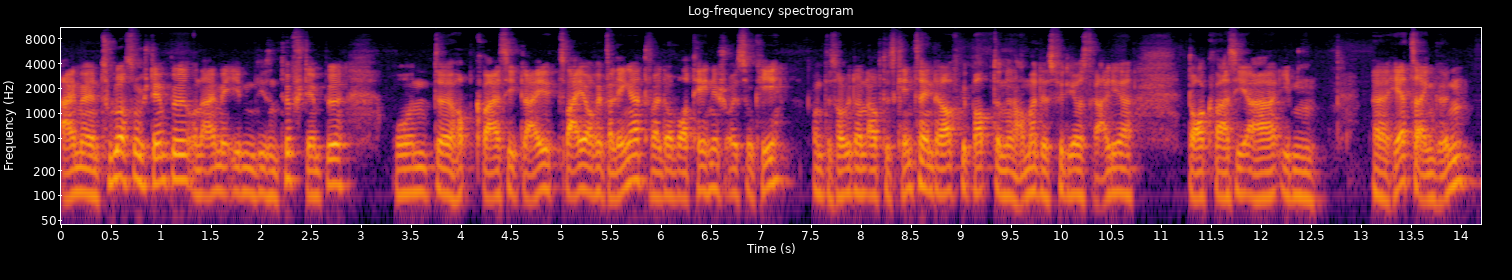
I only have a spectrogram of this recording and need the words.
einmal einen Zulassungsstempel und einmal eben diesen TÜV-Stempel und äh, habe quasi gleich zwei Jahre verlängert, weil da war technisch alles okay. Und das habe ich dann auf das Kennzeichen draufgepappt und dann haben wir das für die Australier da quasi auch eben äh, herzeigen können.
